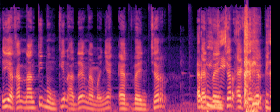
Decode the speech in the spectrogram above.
iya kan nanti mungkin ada yang namanya adventure RPG, adventure action RPG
